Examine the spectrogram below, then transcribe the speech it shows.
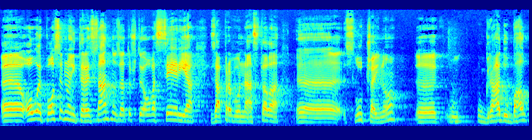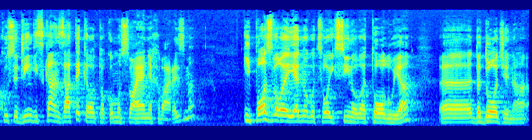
E, ovo je posebno interesantno zato što je ova serija zapravo nastala e, slučajno e, u, u gradu Balku se Džingis Khan zatekao tokom osvajanja Hvarezma i pozvao je jednog od svojih sinova Toluja e, da dođe na,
